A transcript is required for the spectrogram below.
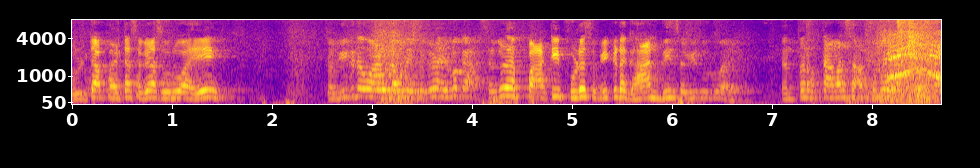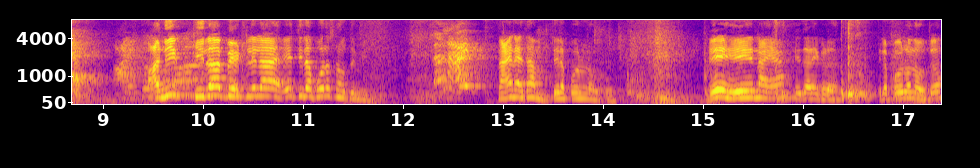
उलटा फलटा सगळा सुरू आहे. सगळीकडे वाट लावले सगळं हे बघा सगळं पाठी पुढे सगळीकडे घाण बिन सगळी सुरू आहे. नंतर फक्त आम्हाला साफसफाई आणि तिला भेटलेला आहे. तिला बोलच नव्हतं मी. नाही नाही थांब. तिला पोलं नव्हतं. हे हे नाही हा, हे जरा इकडं. तिला पोलं नव्हतं.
